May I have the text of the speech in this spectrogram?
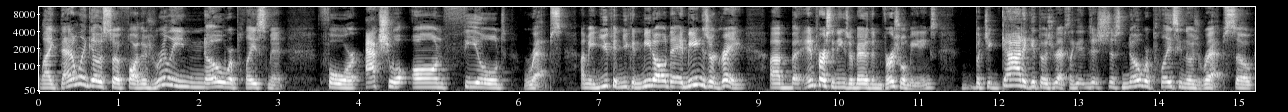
like that only goes so far. There's really no replacement for actual on-field reps. I mean, you can you can meet all day, and meetings are great, uh, but in-person meetings are better than virtual meetings. But you got to get those reps. Like there's just no replacing those reps. So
